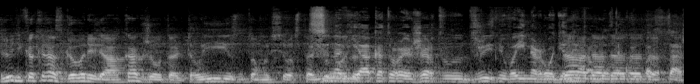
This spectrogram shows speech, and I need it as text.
Люди как раз говорили, а как же вот альтруизм там и все остальное. Сыновья, которые жертвуют жизнью во имя Родины. Да, Там да, был да, такой да, да.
